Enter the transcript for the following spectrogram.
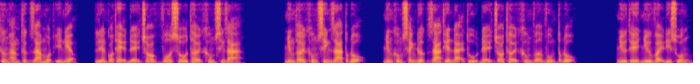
khương hằng thực ra một ý niệm, liền có thể để cho vô số thời không sinh ra. Nhưng thời không sinh ra tốc độ, nhưng không sánh được gia thiên đại thủ để cho thời không vỡ vụn tốc độ. Như thế như vậy đi xuống,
